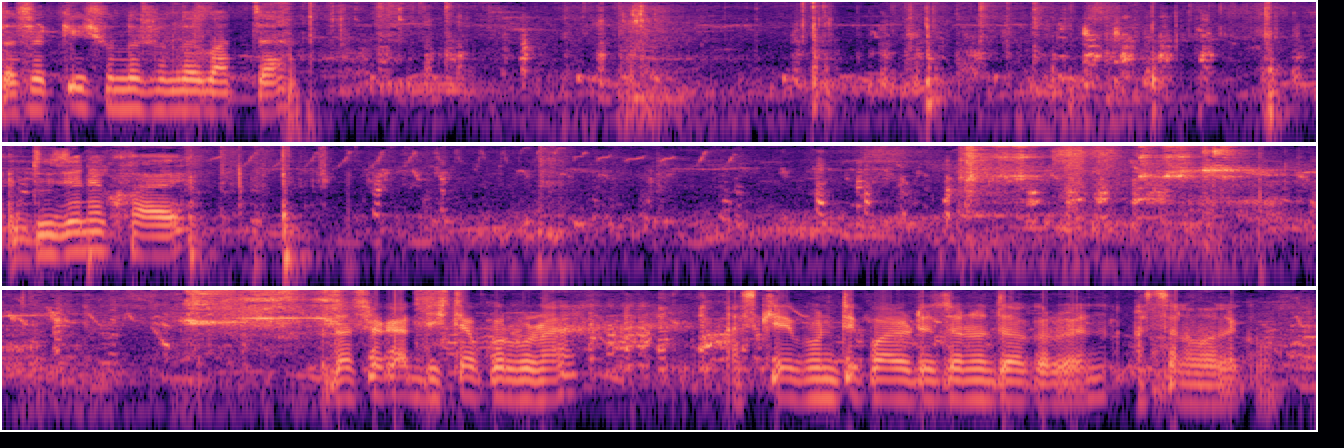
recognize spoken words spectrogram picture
দর্শক, কি সুন্দর সুন্দর বাচ্চা। দুজনে খায়। দর্শক, আর ডিস্টার্ব করব না। আজকে বোনটি পরোটের জন্য দোয়া করবেন। আসসালামু আলাইকুম।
